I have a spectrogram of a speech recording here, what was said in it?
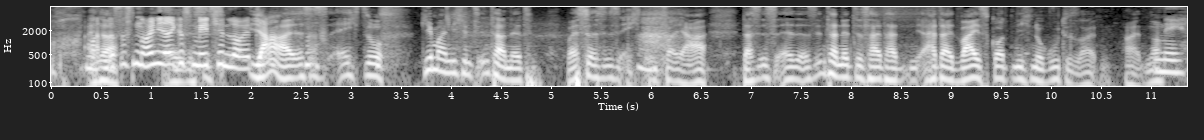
Och, Mann, Alter, das ist ein neunjähriges Mädchen, ist, Leute. Ja, es ist echt so geh mal nicht ins Internet. Weißt du, das ist echt ja, das ist, äh, das Internet ist halt, hat, hat halt, weiß Gott, nicht nur gute Seiten halt, ne? Nee,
